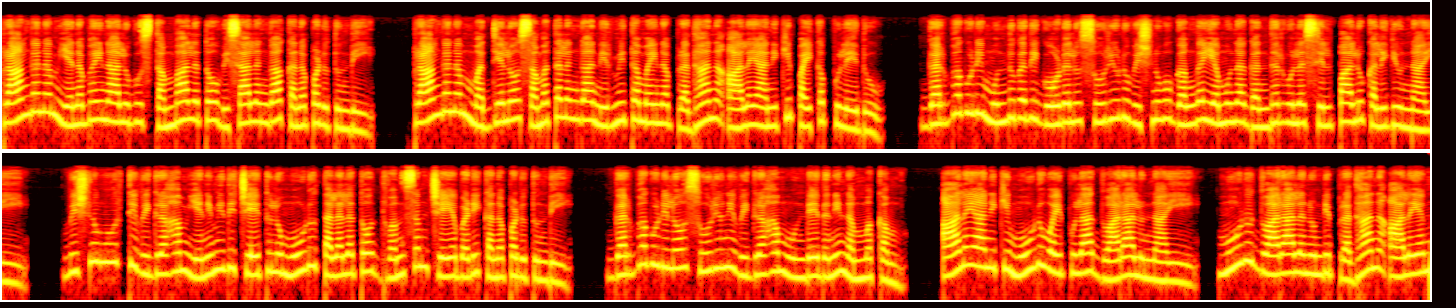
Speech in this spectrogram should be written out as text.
ప్రాంగణం ఎనభై నాలుగు స్తంభాలతో విశాలంగా కనపడుతుంది. ప్రాంగణం మధ్యలో సమతలంగా నిర్మితమైన ప్రధాన ఆలయానికి పైకప్పులేదు గర్భగుడి ముందుగది గోడలు సూర్యుడు విష్ణువు గంగ యమున గంధర్వుల శిల్పాలు కలిగియున్నాయి విష్ణుమూర్తి విగ్రహం ఎనిమిది చేతులు మూడు తలలతో ధ్వంసం చేయబడి కనపడుతుంది. గర్భగుడిలో సూర్యుని విగ్రహం ఉండేదని నమ్మకం. ఆలయానికి మూడు వైపులా ద్వారాలున్నాయి. మూడు ద్వారాల నుండి ప్రధాన ఆలయం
